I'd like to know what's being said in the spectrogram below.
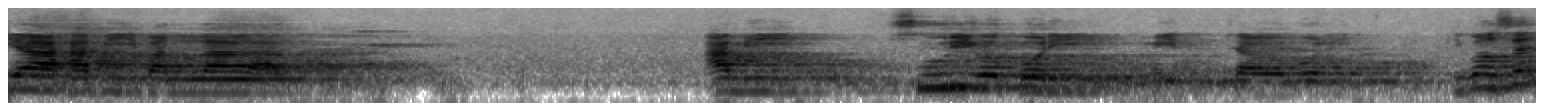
ইয়া হাবিব আল্লাহ আমি চুরিও করি, মিথ্যাও বলি। কি বলছেন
